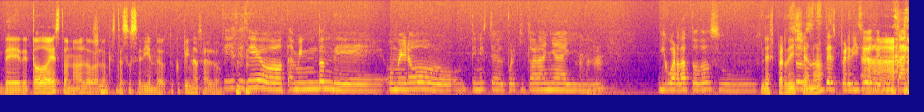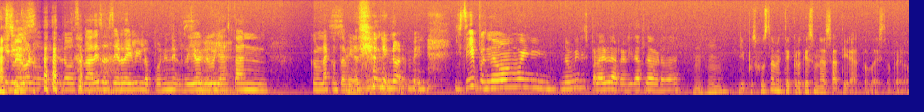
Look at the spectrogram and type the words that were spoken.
de, de todo esto, ¿no? Lo, lo que está sucediendo. ¿Tú qué opinas, Aldo? Sí, sí, sí, o también donde Homero tiene este el puerquito araña y, Ujú. Y guarda todos sus Desperdicio, sus ¿no? desperdicios en Ah, un tanque y luego lo, lo- se va a deshacer de él y lo pone en el río y luego ya están con una contaminación sí, enorme. Y sí, pues no muy, no muy disparable la realidad, la verdad. Y pues justamente creo que es una sátira todo esto, pero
